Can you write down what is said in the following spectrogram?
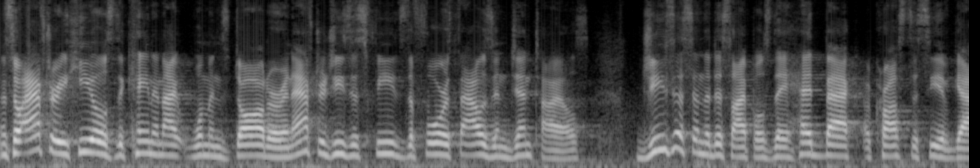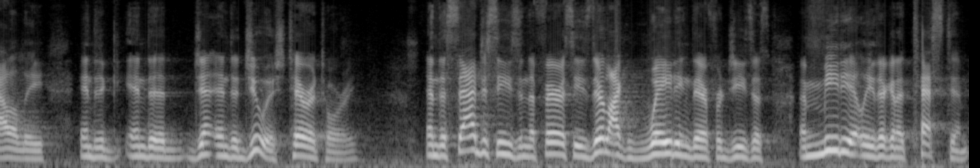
And so after he heals the Canaanite woman's daughter, and after Jesus feeds the 4,000 Gentiles, Jesus and the disciples, they head back across the Sea of Galilee into, into, into Jewish territory. And the Sadducees and the Pharisees, they're like waiting there for Jesus. Immediately, they're going to test him.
